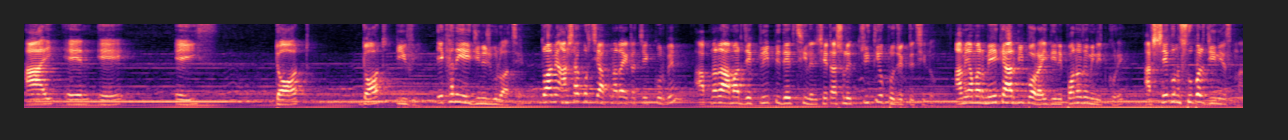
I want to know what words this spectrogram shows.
I N A H dot dot TV এখানে এই জিনিসগুলো আছে। তো আমি আশা করছি আপনারা এটা চেক করবেন। আপনারা আমার যে ক্লিপটি দেখছিলেন, সেটা আসলে তৃতীয় প্রজেক্টে ছিল। আমি আমার মেয়েকে আরবি পড়াই দিনে পনেরো মিনিট করে। আর সে কোনো সুপার জিনিয়াস না।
